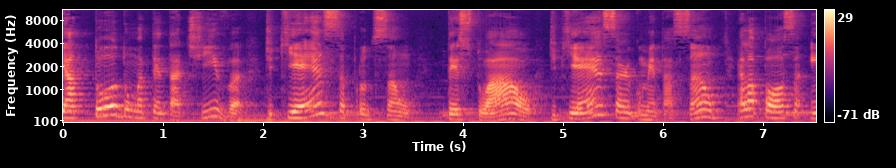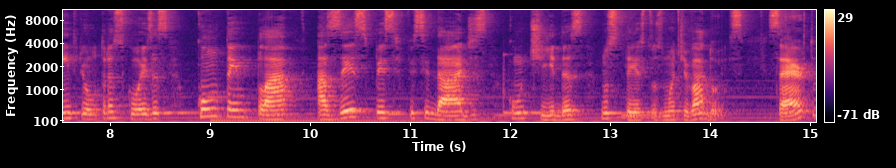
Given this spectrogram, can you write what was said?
que há toda uma tentativa de que essa produção textual, de que essa argumentação ela possa, entre outras coisas, contemplar as especificidades contidas nos textos motivadores, certo?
